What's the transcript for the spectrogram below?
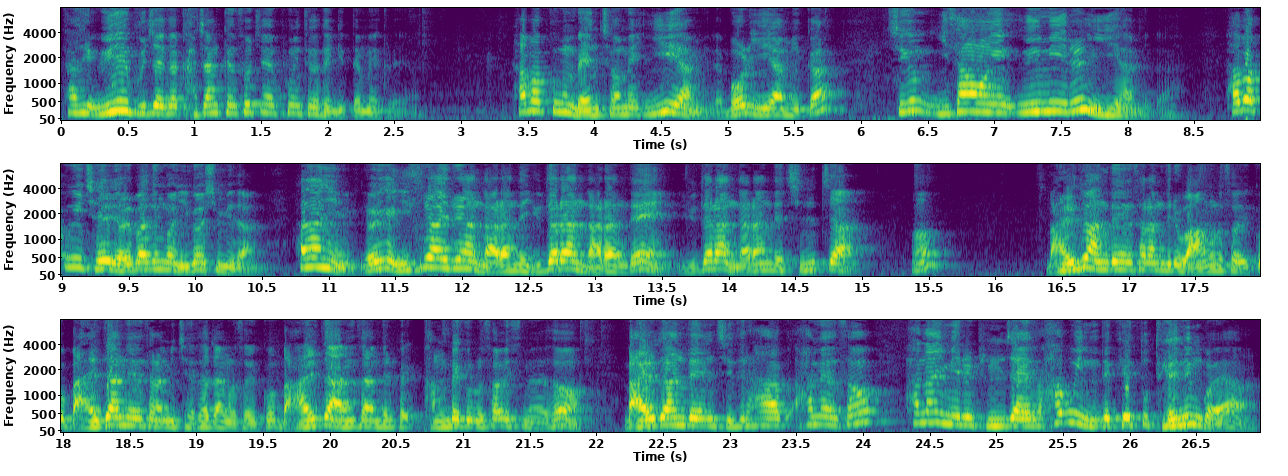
사실 위의 부재가 가장 큰 소진의 포인트가 되기 때문에 그래요. 하박국은 맨 처음에 이해합니다. 뭘 이해합니까? 지금 이 상황의 의미를 이해합니다. 하박국이 제일 열받은 건 이것입니다. 하나님, 여기가 이스라엘이라는 나라인데, 유다라는 나라인데, 유다라는 나라인데, 진짜, 어? 말도 안 되는 사람들이 왕으로 서 있고, 말도 안 되는 사람이 제사장으로 서 있고, 말도 안 되는 사람들이 방백으로 서 있으면서, 말도 안 되는 짓을 하, 면서 하나님 일을 빙자해서 하고 있는데, 그게 또 되는 거야.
